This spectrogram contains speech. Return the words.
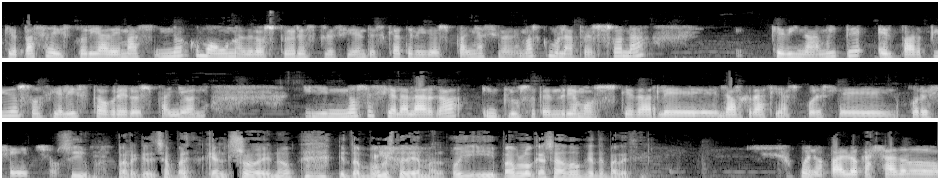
que pasa la historia, además, no como uno de los peores presidentes que ha tenido España, sino además como la persona que dinamite el Partido Socialista Obrero Español y no sé si a la larga incluso tendríamos que darle las gracias por ese por ese hecho. Sí, para que desaparezca el PSOE, ¿no? Que tampoco estaría mal. Oye, ¿y Pablo Casado qué te parece? Bueno, Pablo Casado,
